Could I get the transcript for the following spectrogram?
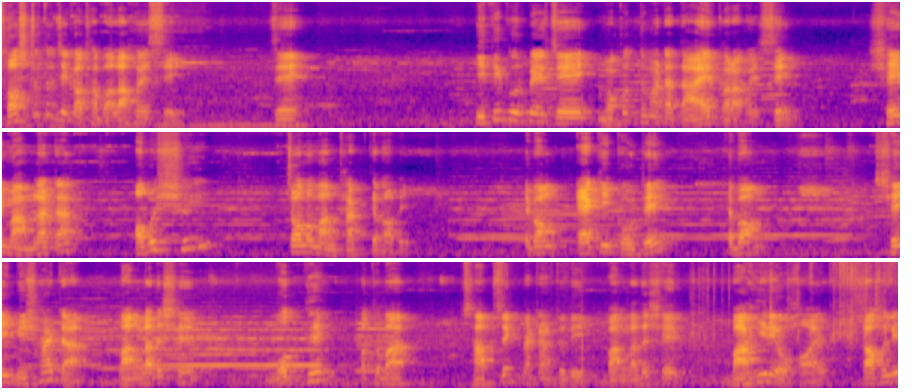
ষষ্ঠত যে কথা বলা হয়েছে, যে ইতিপূর্বে যে মোকদ্দমাটা দায়ের করা হয়েছে, সেই মামলাটা অবশ্যই চলমান থাকতে হবে এবং একই কোর্টে এবং সেই বিষয়টা বাংলাদেশের মধ্যে অথবা সাবজেক্ট ম্যাটার যদি বাংলাদেশের বাহিরেও হয়, তাহলে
